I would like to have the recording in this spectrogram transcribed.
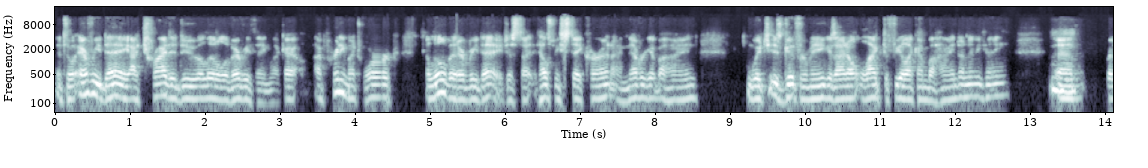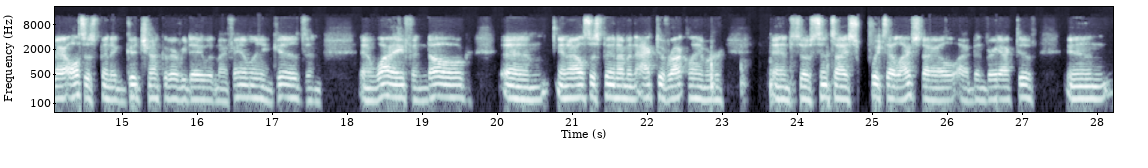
And so every day I try to do a little of everything. Like I, I pretty much work a little bit every day. Just uh, it helps me stay current. I never get behind, which is good for me because I don't like to feel like I'm behind on anything. Mm-hmm. Um, but I also spend a good chunk of every day with my family and kids and and wife and dog. Um, and I also spend, I'm an active rock climber. And so since I switched that lifestyle, I've been very active in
